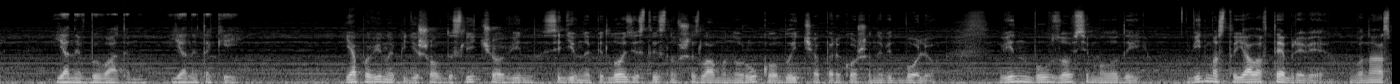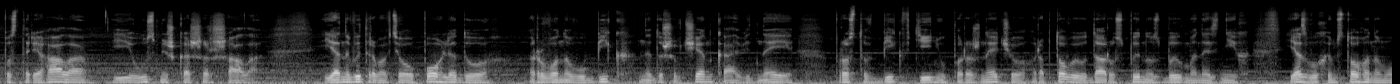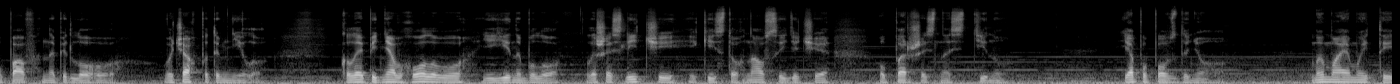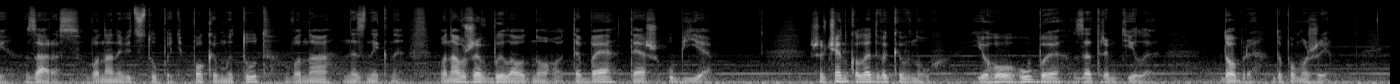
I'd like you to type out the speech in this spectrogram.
Я не вбиватиму, я не такий. Я повільно підійшов до слідчого, він сидів на підлозі, стиснувши зламану руку, обличчя перекошене від болю. Він був зовсім молодий. Відьма стояла в темряві, вона спостерігала, її усмішка шершала. Я не витримав цього погляду, рвонув у бік, не до Шевченка, а від неї, просто в бік, в тінь, у порожнечу. Раптовий удар у спину збив мене з ніг. Я з глухим стогоном упав на підлогу. В очах потемніло. Коли я підняв голову, її не було. Лише слідчий, який стогнав, сидячи, опершись на стіну. Я поповз до нього. Ми маємо йти зараз. Вона не відступить. Поки ми тут, вона не зникне. Вона вже вбила одного. Тебе теж уб'є. Шевченко ледве кивнув. Його губи затремтіли. Добре, допоможи.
